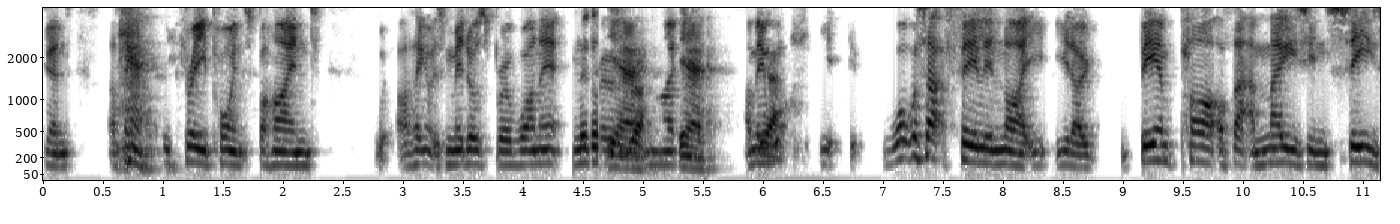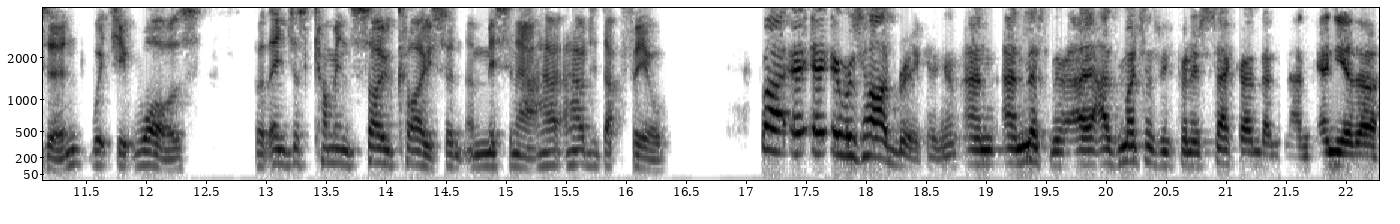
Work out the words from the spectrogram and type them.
second. I think three points behind. I think it was Middlesbrough won it. Middlesbrough, yeah, yeah. I mean, yeah. What, what, was that feeling like? You know, being part of that amazing season, which it was, but then just coming so close and, and missing out. How, how did that feel? Well, it, it was heartbreaking, and and, and listen, I, as much as we finished second, and, and any other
